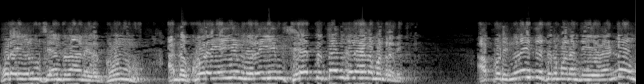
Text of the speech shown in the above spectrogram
குறைகளும் சேர்ந்துதான் இருக்கும். அந்த குறையையும் நிறையும் சேர்த்து தான் கல்யாணம் பண்றது. அப்படி நினைத்து திருமணம் செய்ய வேண்டும்.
